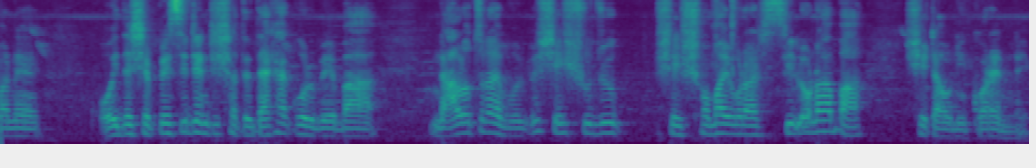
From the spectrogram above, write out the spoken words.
মানে ওই দেশের প্রেসিডেন্টের সাথে দেখা করবে বা না আলোচনায় বলবে সেই সুযোগ, সেই সময় ওনার ছিল না বা সেটা উনি করেন নাই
